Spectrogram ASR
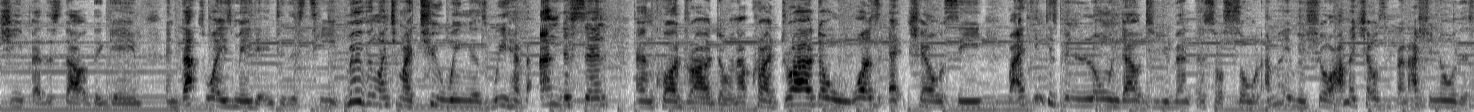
cheap at the start of the game and that's why he's made it into this team. Moving on to my two wingers we have Anderson and Cuadrado. Now Cuadrado was at Chelsea but I think he's been loaned out to Juventus or sold. I'm not even sure. I'm a Chelsea fan. I should know this.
